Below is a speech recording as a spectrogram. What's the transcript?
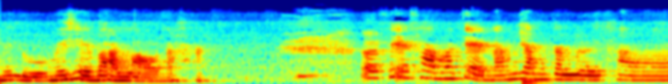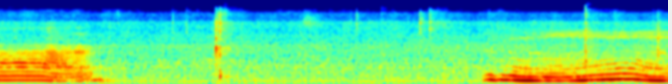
ไม่รู้ไม่ใช่บ้านเรานะคะ โอเคค่ะมาแกะน้ำยำกันเลยค่ะ อือหือ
